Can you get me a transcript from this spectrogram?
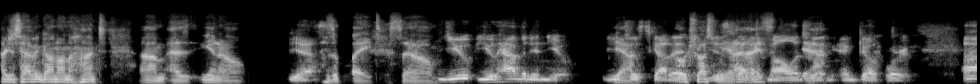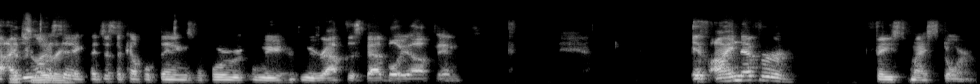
I just haven't gone on a hunt um, as you know, yeah, as of late. So you you have it in you. You yeah. just gotta oh, trust me, I, acknowledge yeah. it and, and, go for it. Uh, I do want to say just a couple things before we we wrap this bad boy up. And if I never faced my storm,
